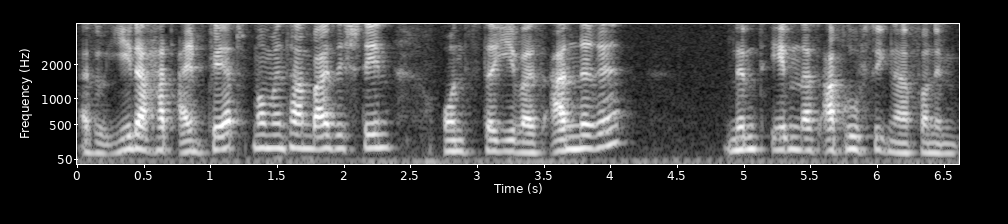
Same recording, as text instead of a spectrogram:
also jeder hat ein Pferd momentan bei sich stehen und der jeweils andere nimmt eben das Abrufsignal von dem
